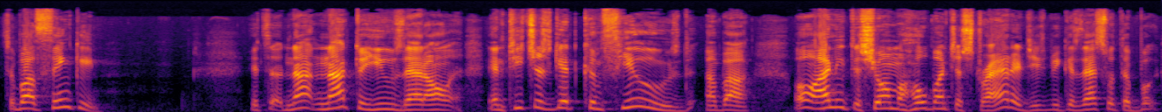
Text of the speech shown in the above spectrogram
It's about thinking. It's not, not to use that all. And teachers get confused about, oh, I need to show them a whole bunch of strategies because that's what the book.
